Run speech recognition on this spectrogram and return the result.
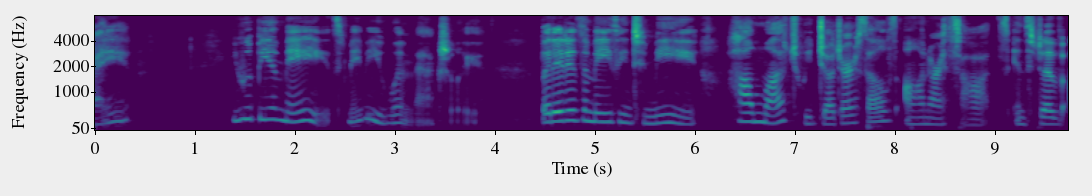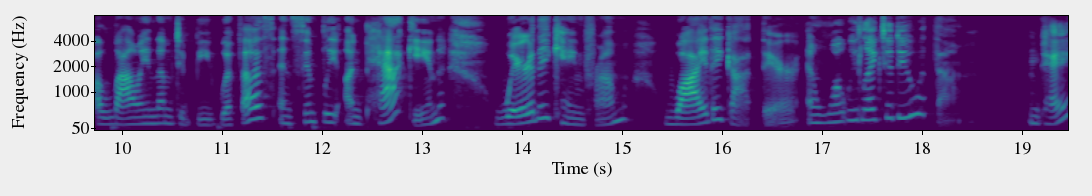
right? You would be amazed. Maybe you wouldn't actually. But it is amazing to me how much we judge ourselves on our thoughts instead of allowing them to be with us and simply unpacking where they came from, why they got there, and what we'd like to do with them. Okay,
